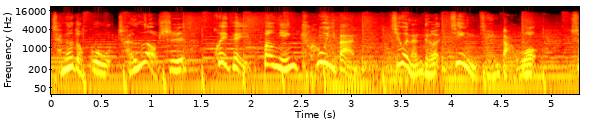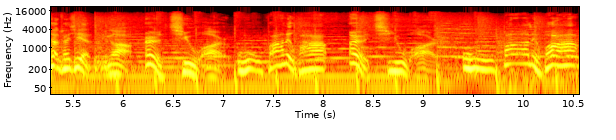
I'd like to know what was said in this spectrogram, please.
陈德董顾陈老师，会费帮您出一半，机会难得，敬请把握。上传线零二二七五二五八六八二七五二五八六八。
